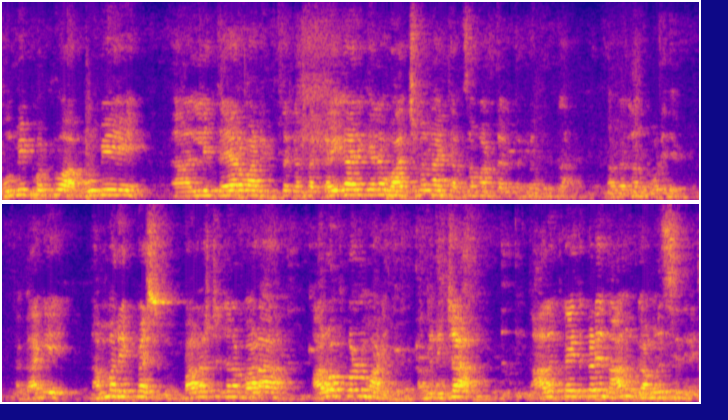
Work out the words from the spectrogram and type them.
ಭೂಮಿ ಕೊಟ್ಟು ಆ ಭೂಮಿ ಅಲ್ಲಿ ತಯಾರು ಮಾಡಿರ್ತಕ್ಕಂಥ ಕೈಗಾರಿಕೆನೇ ವಾಚ್ಮನ್ ಆಗಿ ಕೆಲಸ ಮಾಡ್ತಾ ಇರ್ತಕ್ಕಂಥದ್ದನ್ನ ನಾವೆಲ್ಲ ನೋಡಿದ್ದೇವೆ. ಹಾಗಾಗಿ ನಮ್ಮ ರಿಕ್ವೆಸ್ಟ್ ಭಾಳಷ್ಟು ಜನ ಬಹಳ ಆರೋಪಗಳನ್ನು ಮಾಡಿದ್ದೇವೆ ಅದು ನಿಜ. ನಾಲ್ಕೈದು ಕಡೆ ನಾನು ಗಮನಿಸಿದ್ದೀನಿ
